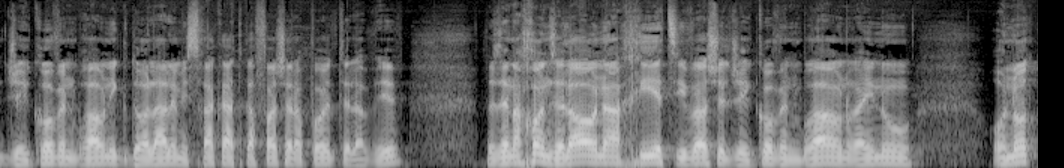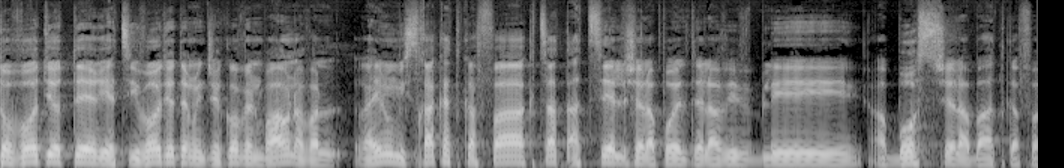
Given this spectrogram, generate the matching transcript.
ג'ייקובן בראון היא גדולה למשחק ההתקפה של הפועל תל אביב. וזה נכון, זה לא העונה הכי יציבה של ג'ייקובן בראון, ראינו עונות טובות יותר, יציבות יותר מג'ייקובן בראון, אבל ראינו משחק התקפה קצת עצל של הפועל תל אביב בלי הבוס שלה בהתקפה.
